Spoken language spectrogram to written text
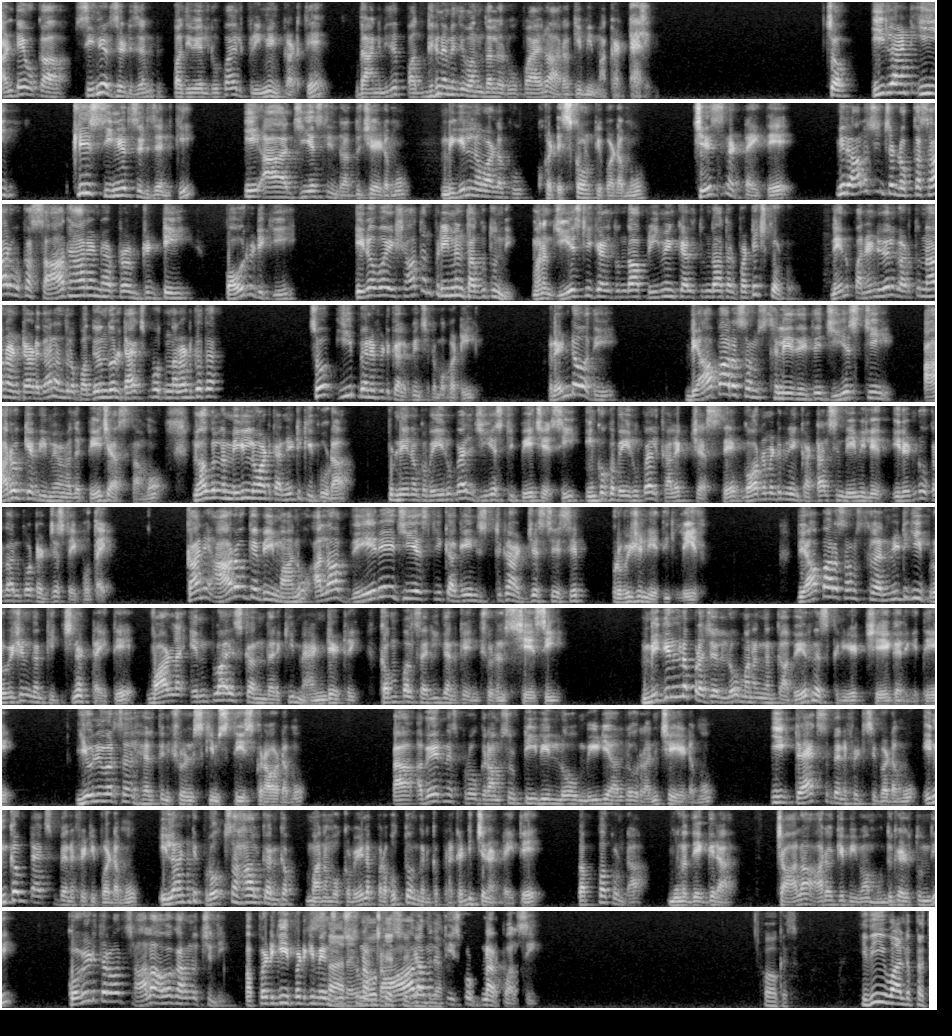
అంటే ఒక సీనియర్ సిటిజన్ పదివేల రూపాయలు ప్రీమియం కడితే దాని మీద పద్దెనిమిది వందల రూపాయలు ఆరోగ్య బీమా కట్టాలి. సో ఇలాంటి ఈ అట్లీస్ట్ సీనియర్ సిటిజన్కి ఈ ఆ జిఎస్టీని రద్దు చేయడము మిగిలిన వాళ్ళకు ఒక డిస్కౌంట్ ఇవ్వడము చేసినట్టయితే మీరు ఆలోచించండి ఒక్కసారి ఒక సాధారణటువంటి పౌరుడికి ఇరవై శాతం ప్రీమియం తగ్గుతుంది. మనం జిఎస్టీకి వెళ్తుందా ప్రీమియంకి వెళ్తుందా అతను పట్టించుకోడు. నేను పన్నెండు వేలు కడుతున్నాను అంటాడు కానీ అందులో పద్దెనిమిది వేలు ట్యాక్స్ పోతుంది అన్నాడు కదా. సో ఈ బెనిఫిట్ కల్పించడం ఒకటి. రెండవది వ్యాపార సంస్థలు ఏదైతే జిఎస్టీ ఆరోగ్య బీమా మీద పే చేస్తామో నాగుల మిగిలిన వాటికి అన్నిటికీ కూడా ఇప్పుడు నేను ఒక వెయ్యి రూపాయలు జిఎస్టీ పే చేసి ఇంకొక వెయ్యి రూపాయలు కలెక్ట్ చేస్తే గవర్నమెంట్కి నేను కట్టాల్సింది ఏమీ లేదు. ఈ రెండు ఒకదానికోటి అడ్జస్ట్ అయిపోతాయి. కానీ ఆరోగ్య బీమాను అలా వేరే జిఎస్టీకి అగెయిన్స్ట్గా అడ్జస్ట్ చేసే ప్రొవిజన్ ఏది లేదు. వ్యాపార సంస్థలన్నిటికీ ఈ ప్రొవిజన్ కనుక ఇచ్చినట్టయితే వాళ్ళ ఎంప్లాయీస్కి అందరికీ మ్యాండేటరీ కంపల్సరీ కనుక ఇన్సూరెన్స్ చేసి మిగిలిన ప్రజల్లో మనం కనుక అవేర్నెస్ క్రియేట్ చేయగలిగితే యూనివర్సల్ హెల్త్ ఇన్సూరెన్స్ స్కీమ్స్ తీసుకురావడము అవేర్నెస్ ప్రోగ్రామ్స్ టీవీల్లో మీడియాలో రన్ చేయడము ఈ ట్యాక్స్ బెనిఫిట్స్ ఇవ్వడము ఇన్కమ్ ట్యాక్స్ బెనిఫిట్ ఇవ్వడము ఇలాంటి ప్రోత్సాహాలు కనుక మనం ఒకవేళ ప్రభుత్వం కనుక ప్రకటించినట్టయితే తప్పకుండా మన దగ్గర చాలా ఆరోగ్య బీమా ముందుకెళ్తుంది. కోవిడ్ తర్వాత చాలా అవగాహన వచ్చింది. అప్పటికి ఇప్పటికి మేము చూస్తున్నాం. చాలా మంది. తీసుకుంటున్నారు పాలసీ. Okay sir. ఇది వాళ్ళ ప్రతి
